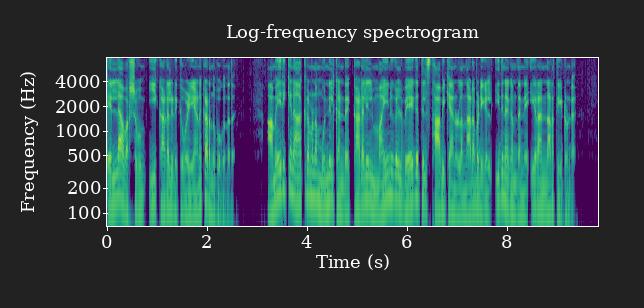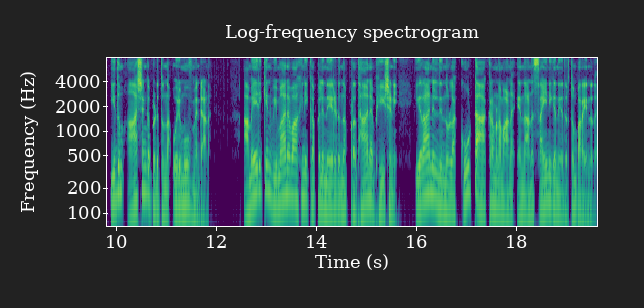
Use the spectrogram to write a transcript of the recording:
എല്ലാ വർഷവും ഈ കടലെടുക്ക് വഴിയാണ് കടന്നുപോകുന്നത്. അമേരിക്കൻ ആക്രമണം മുന്നിൽ കണ്ട് കടലിൽ മൈനുകൾ വേഗത്തിൽ സ്ഥാപിക്കാനുള്ള നടപടികൾ ഇതിനകം തന്നെ ഇറാൻ നടത്തിയിട്ടുണ്ട്. ഇതും ആശങ്കപ്പെടുത്തുന്ന ഒരു മൂവ്മെന്റാണ്. അമേരിക്കൻ വിമാനവാഹിനി കപ്പൽ നേരിടുന്ന പ്രധാന ഭീഷണി ഇറാനിൽ നിന്നുള്ള കൂട്ട ആക്രമണമാണ് എന്നാണ് സൈനിക നേതൃത്വം പറയുന്നത്.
